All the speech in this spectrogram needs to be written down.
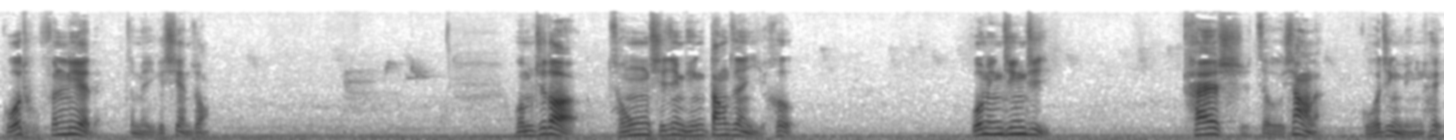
国土分裂的这么一个现状。我们知道，从习近平当政以后，国民经济开始走向了国进民退。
